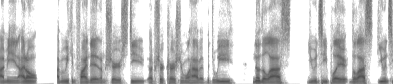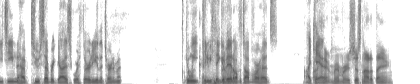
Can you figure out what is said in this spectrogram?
I mean, I don't. I mean, we can find it. I'm sure Steve. I'm sure Kirschner will have it. But do we know the last UNC player, the last UNC team to have two separate guys score 30 in the tournament? Can we can we think remember. of it off the top of our heads? I can't. I can't remember. It's just not a thing.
